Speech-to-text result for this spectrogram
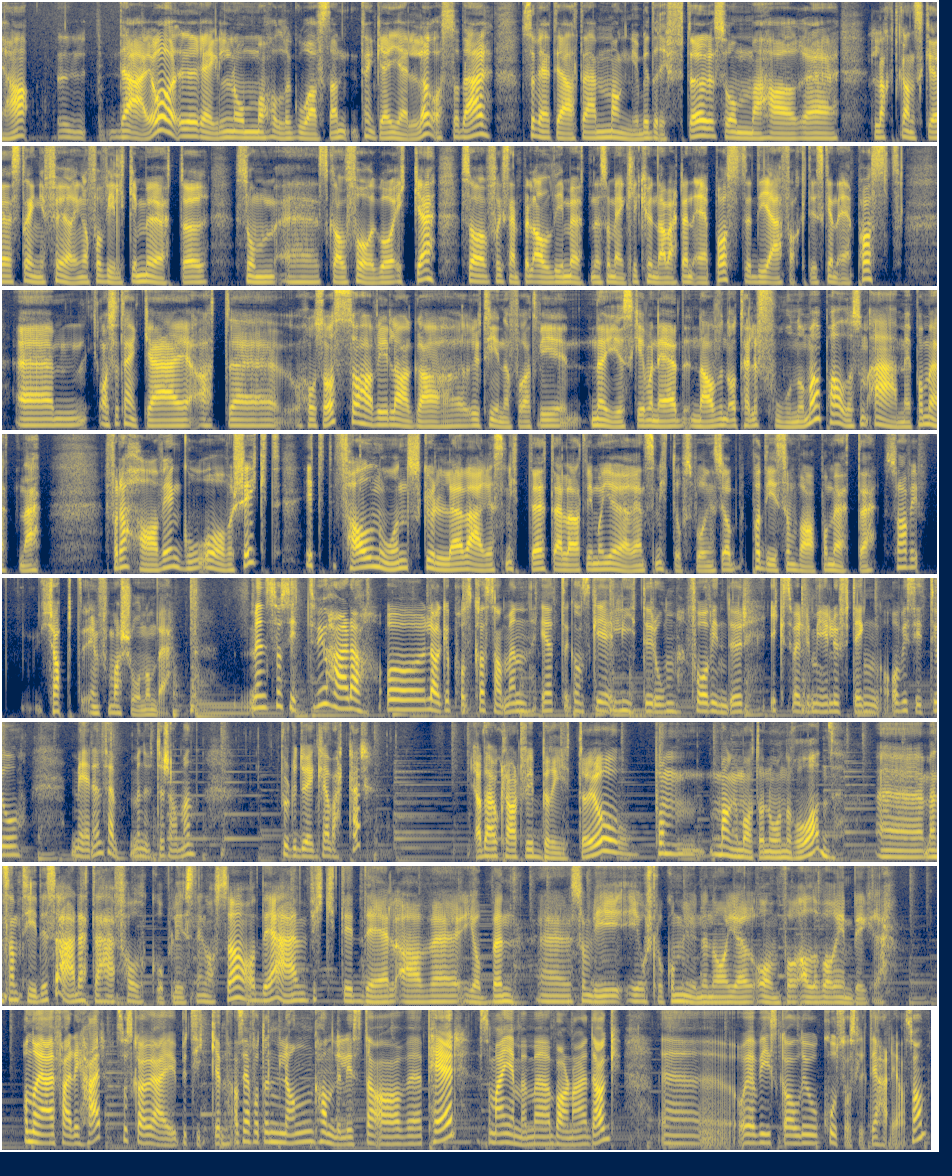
Ja, det er jo regelen om å holde god avstand, tenker jeg gjelder også der. Så vet jeg at det er mange bedrifter som har eh, lagt ganske strenge føringer for hvilke møter som eh, skal foregå og ikke. Så eksempel alle de møtene som egentlig kunne ha vært en e-post, de er faktisk en e-post. Um, og så tenker jeg at uh, hos oss så har vi laga rutiner for at vi nøye skriver ned navn og telefonnummer på alle som er med på møtene. For da har vi en god oversikt i fall noen skulle være smittet, eller at vi må gjøre en smitteoppsporingsjobb på de som var på møtet. Så har vi kjapt informasjon om det. Men så sitter vi jo her da, og lager podkast sammen i et ganske lite rom, få vinduer, ikke så veldig mye lufting, og vi sitter jo mer enn 15 minutter sammen. Burde du egentlig ha vært her? Ja, det er jo klart vi bryter jo på mange måter noen råd. Eh, Men samtidig så er dette her folkeopplysning også, og det er en viktig del av eh, jobben eh, som vi i Oslo kommune nå gjør overfor alle våre innbyggere. Og når jeg er ferdig her, så skal jo jeg i butikken. Altså Jeg har fått en lang handleliste av Per, som er hjemme med barna i dag. Og vi skal jo kose oss litt i helga og sånn.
